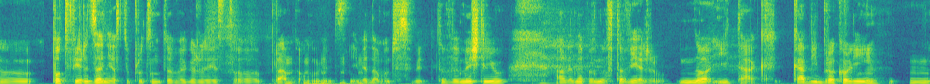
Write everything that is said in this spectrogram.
potwierdzenia stuprocentowego, że jest to prawdą, więc nie wiadomo, czy sobie to wymyślił, ale na pewno w to wierzył. No i tak, Kabi Broccoli mm,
